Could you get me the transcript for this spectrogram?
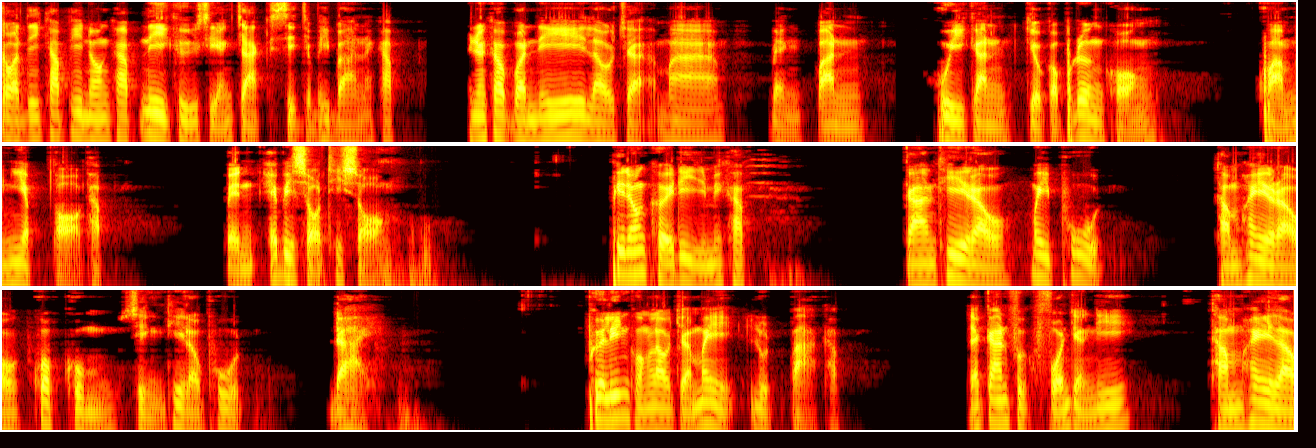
สวัสดีครับพี่น้องครับนี่คือเสียงจากสิทธิพิบาลนะครับพี่น้องครับวันนี้เราจะมาแบ่งปันคุยกันเกี่ยวกับเรื่องของความเงียบต่อครับ เป็นเอพิโซดที่สองพี่น้องเคยได้ยินไหมครับ การที่เราไม่พูดทำให้เราควบคุมสิ่งที่เราพูดได้ เพื่อลิ้นของเราจะไม่หลุดปากครับ และการฝึกฝนอย่างนี้ทำให้เรา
